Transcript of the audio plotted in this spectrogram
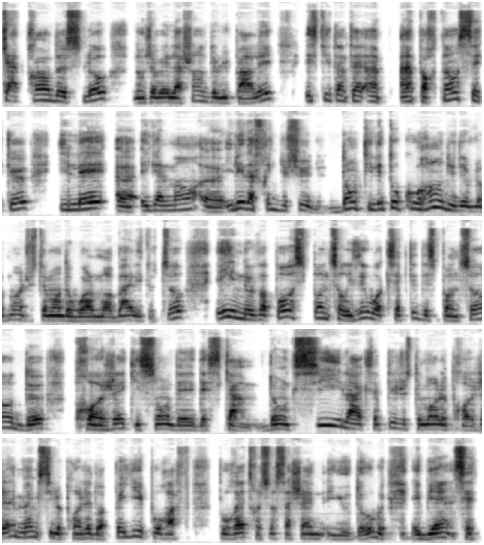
quatre ans de cela. Donc, j'avais la chance de lui parler. Et ce qui est important, c'est que il est euh, également, euh, il est d'Afrique du Sud, donc il est au courant du développement justement de World Mobile et tout ça, et il ne va pas sponsoriser ou accepter des sponsors de projets qui sont des, des scams. Donc, s'il a accepté justement le projet, même si le projet doit payer pour, pour être sur sa chaîne YouTube, eh bien, c'est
